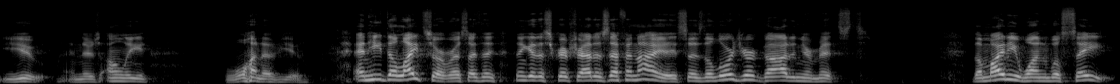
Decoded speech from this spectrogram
you, and there's only one of you. And he delights over us. I th- think of the scripture out of Zephaniah. It says, The Lord your God in your midst, the mighty one will save.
